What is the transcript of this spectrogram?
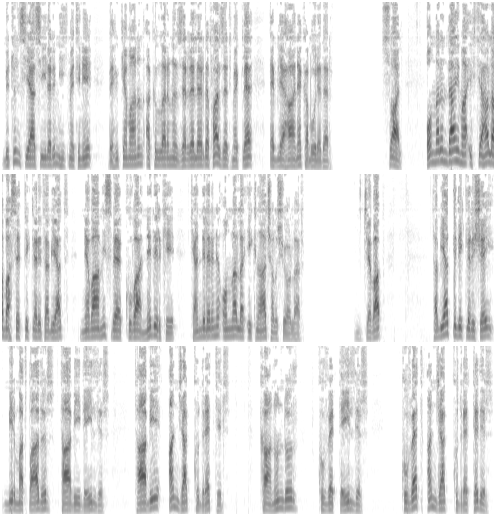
bütün siyasilerin hikmetini ve hükemanın akıllarını zerrelerde farz etmekle eblehane kabul eder. Sual: Onların daima iftiharla bahsettikleri tabiat, nevamis ve kuva nedir ki kendilerini onlarla iknaa çalışıyorlar? Cevap: Tabiat dedikleri şey bir matbaadır, tabi değildir. Tabi ancak kudrettir. Kanundur, kuvvet değildir. Kuvvet ancak kudrettedir.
